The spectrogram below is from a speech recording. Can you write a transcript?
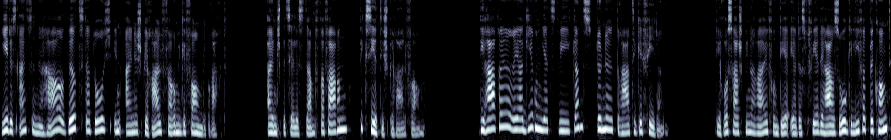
Jedes einzelne Haar wird dadurch in eine spiralförmige Form gebracht. Ein spezielles Dampfverfahren fixiert die Spiralform. Die Haare reagieren jetzt wie ganz dünne, drahtige Federn. Die Rosshaarspinnerei, von der er das Pferdehaar so geliefert bekommt,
